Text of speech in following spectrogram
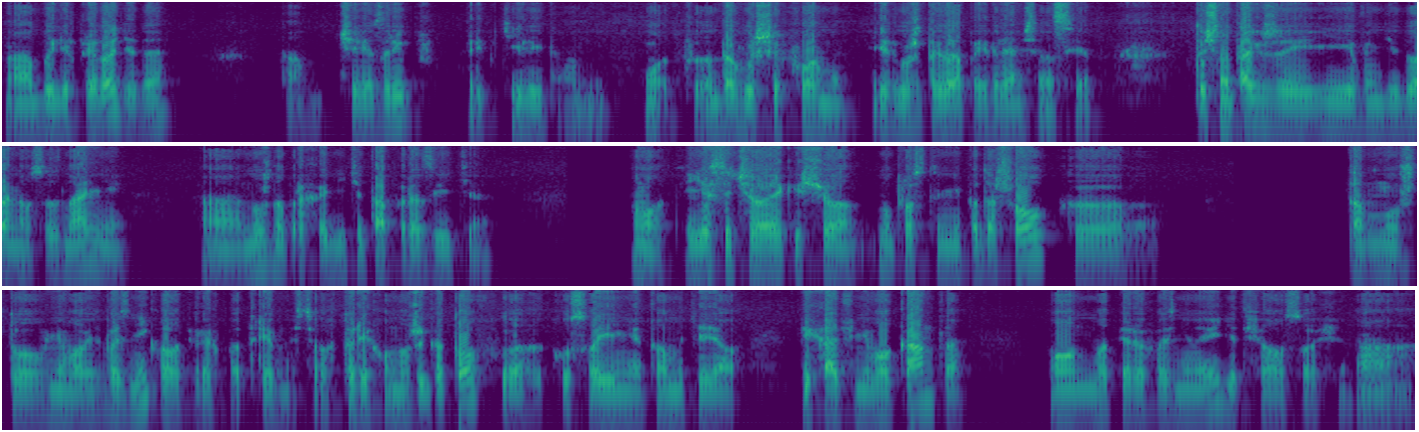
а, были в природе, да, там, через рыб, рептилий, там, вот, до высшей формы, и уже тогда появляемся на свет. Точно так же и в индивидуальном сознании а, нужно проходить этапы развития. Вот. И если человек еще ну, просто не подошел к тому, что в него возникла, во-первых, потребность, а во-вторых, он уже готов э, к усвоению этого материала, пихать в него Канта, он, во-первых, возненавидит философию, а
